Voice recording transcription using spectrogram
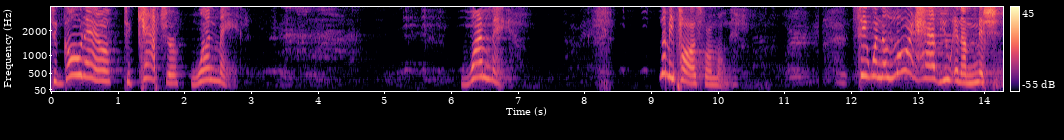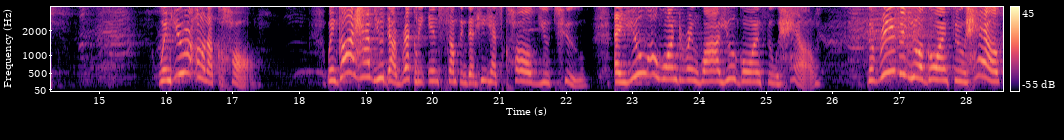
to go down to capture one man. One man. Let me pause for a moment. See, when the Lord have you in a mission, when you're on a call, when God have you directly in something that he has called you to, and you are wondering why you're going through hell, the reason you are going through hell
